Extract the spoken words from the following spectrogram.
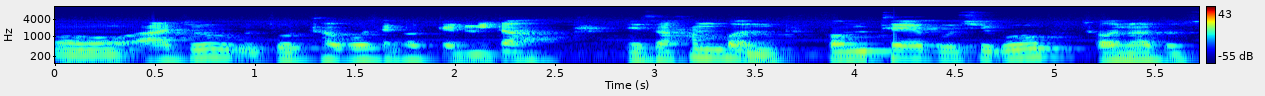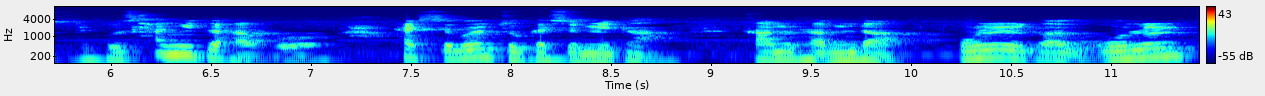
어, 아주 좋다고 생각됩니다. 그래서 한번 검토해 보시고 전화도 주시고 상의도 하고 했으면 좋겠습니다. 감사합니다. 오늘 오늘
